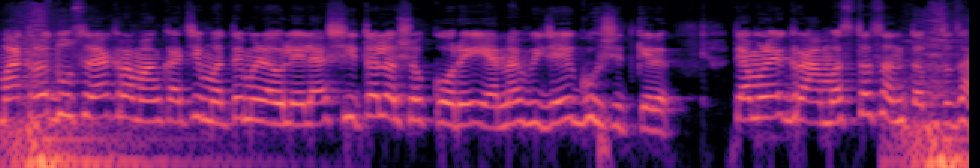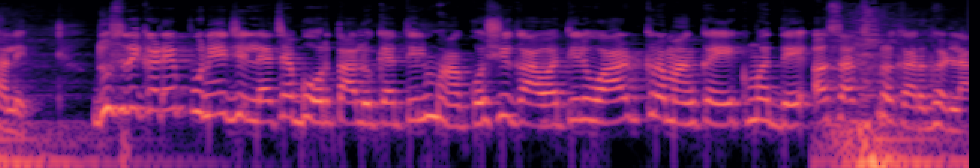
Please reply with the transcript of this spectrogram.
मात्र दुसऱ्या क्रमांकाची मते मिळवलेल्या शीतल अशोक कोरे यांना विजयी घोषित केलं. त्यामुळे ग्रामस्थ संतप्त झाले. दुसरीकडे पुणे जिल्ह्याच्या भोर तालुक्यातील महाकोशी गावातील वार्ड क्रमांक एक मध्ये असाच प्रकार घडला.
